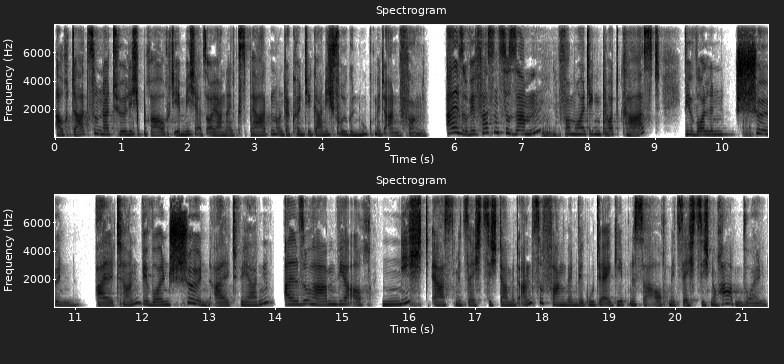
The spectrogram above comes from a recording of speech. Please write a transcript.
Auch dazu natürlich braucht ihr mich als euren Experten und da könnt ihr gar nicht früh genug mit anfangen. Also, wir fassen zusammen vom heutigen Podcast. Wir wollen schön altern, wir wollen schön alt werden. Also haben wir auch nicht erst mit 60 damit anzufangen, wenn wir gute Ergebnisse auch mit 60 noch haben wollen.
